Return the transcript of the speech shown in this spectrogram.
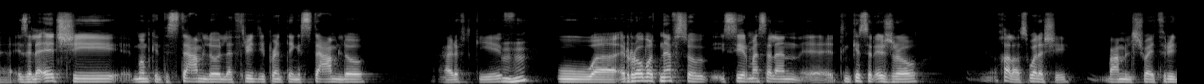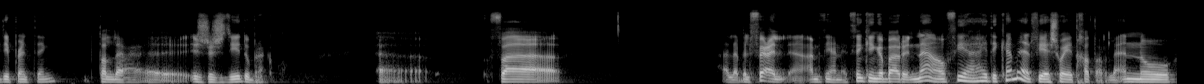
آه، إذا لقيت شيء ممكن تستعمله ل 3 D printing استعمله. عرفت كيف؟ والروبوت نفسه يصير مثلا آه، تنكسر إجره خلاص ولا شيء. بعمل شوية 3 D printing بطلع آه، إجر جديد وبركبه. آه، ف هلا بالفعل يعني thinking about it now فيها هيدي كمان فيها شوية خطر لأنه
